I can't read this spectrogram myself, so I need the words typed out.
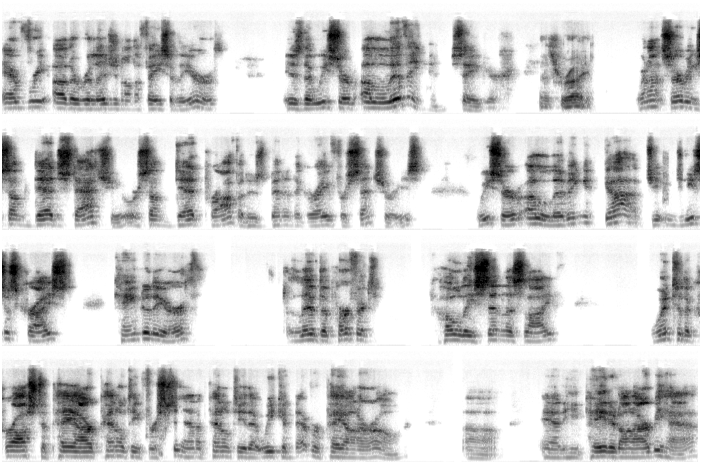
every other religion on the face of the earth is that we serve a living Savior. That's right. We're not serving some dead statue or some dead prophet who's been in the grave for centuries. We serve a living God. Jesus Christ came to the earth lived a perfect, holy, sinless life, went to the cross to pay our penalty for sin, a penalty that we could never pay on our own. Uh, and he paid it on our behalf,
